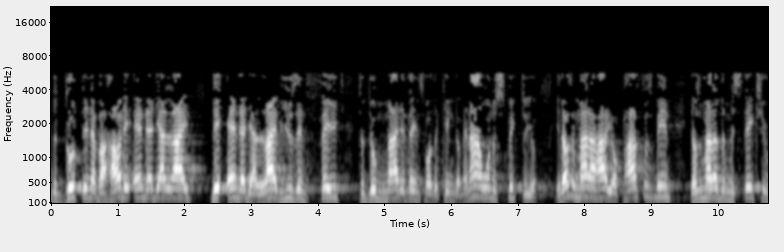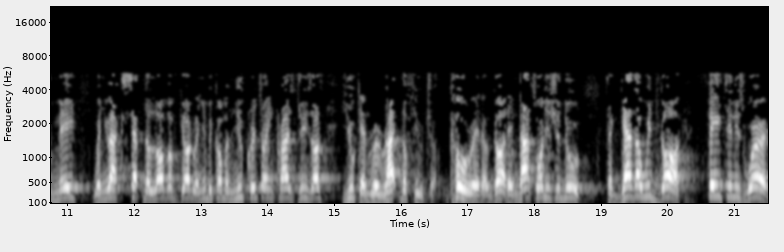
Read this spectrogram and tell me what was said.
the good thing about how they ended their life, they ended their life using faith to do mighty things for the kingdom. And I want to speak to you. It doesn't matter how your past has been. It doesn't matter the mistakes you've made. When you accept the love of God, when you become a new creature in Christ Jesus, you can rewrite the future. Glory to God. And that's what you should do together with God, faith in His Word,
